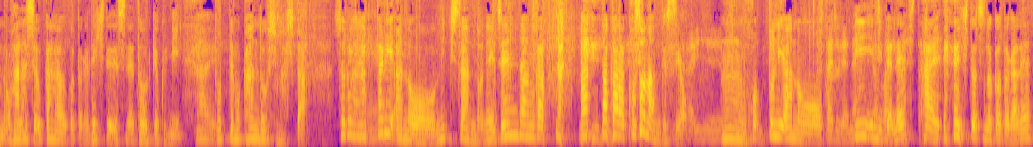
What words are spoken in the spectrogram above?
の、お話を伺うことができてですね、当局に。はい、とっても感動しました。それはやっぱり、あの、ミキさんのね、前段があったからこそなんですよ。うん、本当にあの、ね、いい意味でね、ね。はい、一つのことがね、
